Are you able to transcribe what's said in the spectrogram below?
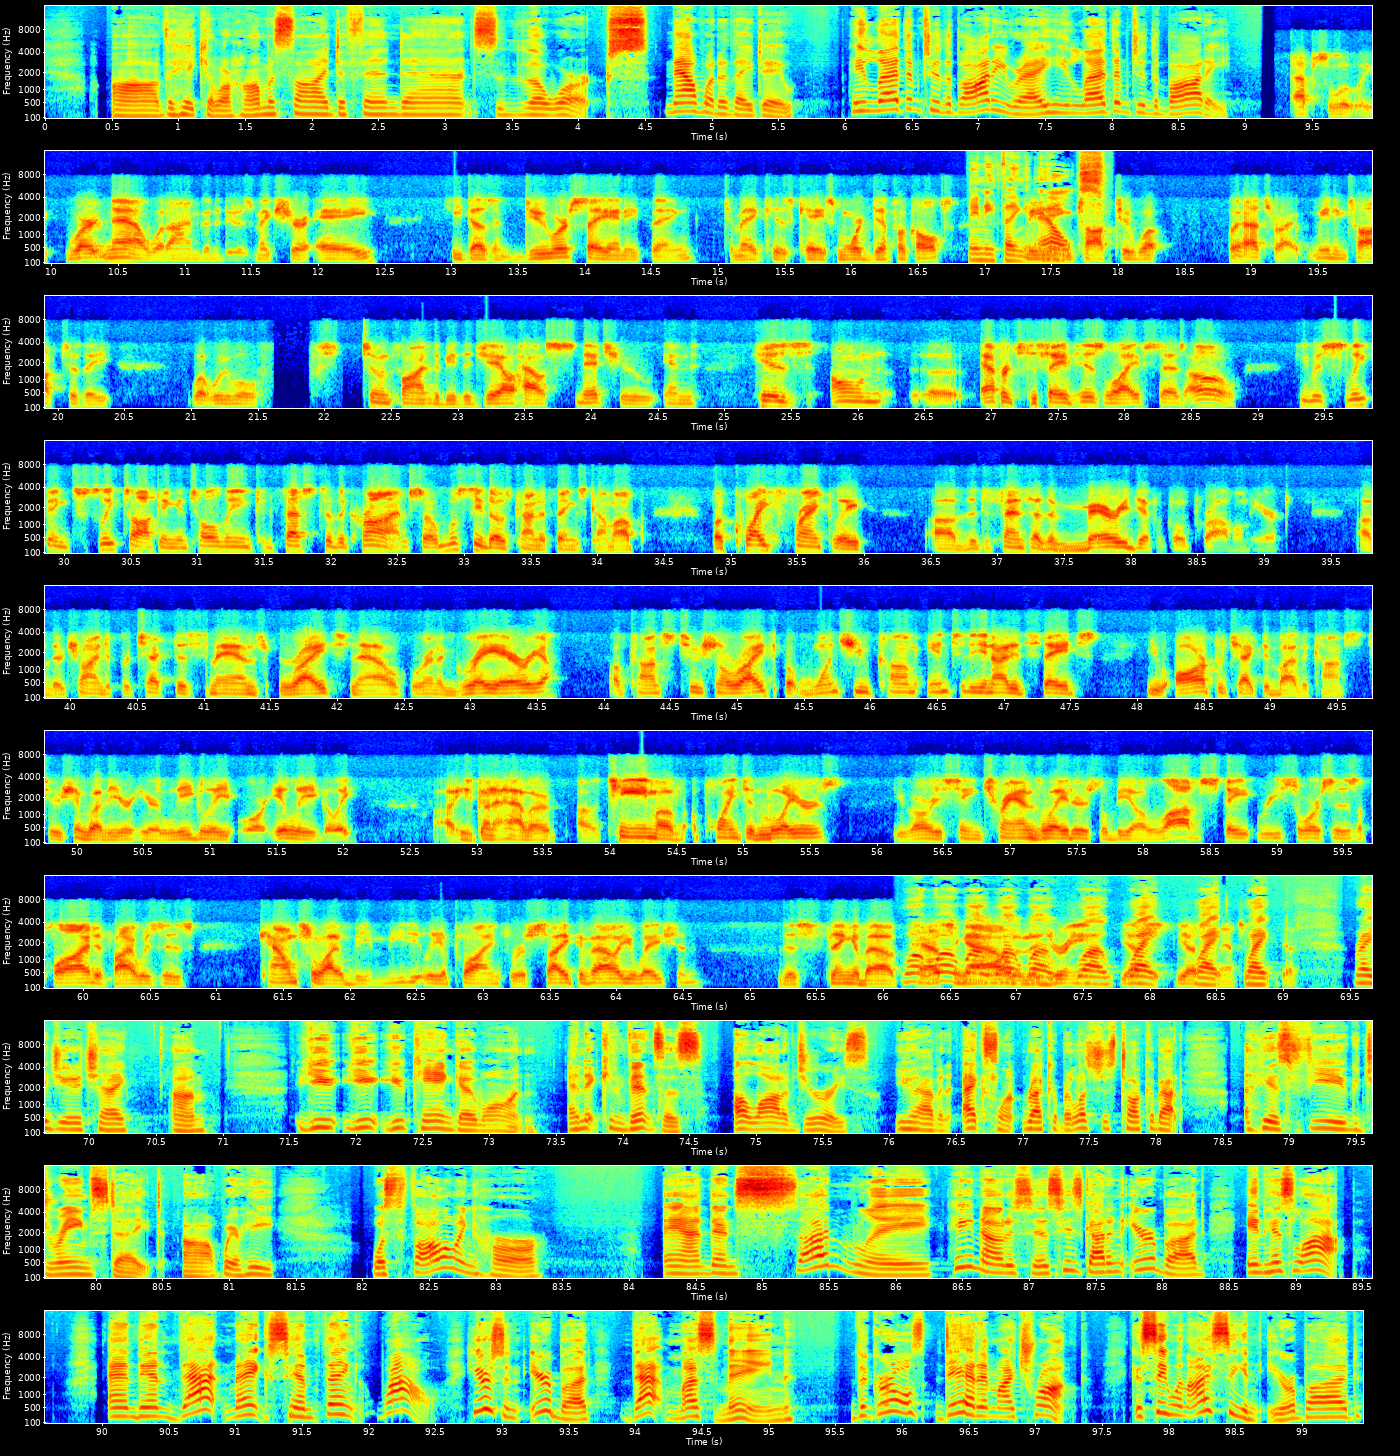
uh, vehicular homicide defendants, the works. Now, what do they do? He led them to the body, Ray. He led them to the body. Absolutely. Right now, what I'm going to do is make sure A, he doesn't do or say anything to make his case more difficult. Anything meaning else? talk to what? Well, that's right. Meaning talk to the what we will soon find to be the jailhouse snitch, who in his own uh, efforts to save his life says, "Oh, he was sleeping, sleep talking, and told me and confessed to the crime. So we'll see those kind of things come up. But quite frankly, uh, the defense has a very difficult problem here. Uh, they're trying to protect this man's rights. Now, we're in a gray area of constitutional rights, but once you come into the United States, you are protected by the Constitution, whether you're here legally or illegally. Uh, he's going to have a, a team of appointed lawyers You've already seen translators. There'll be a lot of state resources applied. If I was his counsel, I would be immediately applying for a psych evaluation. This thing about whoa, passing whoa, out whoa, in whoa, a dream. Whoa, yes, wait, yes, wait, Nancy, wait. Yes. Ray Giudice, um, you, you, you can go on, and it convinces a lot of juries. You have an excellent record, but let's just talk about his fugue dream state, uh, where he was following her and then suddenly he notices he's got an earbud in his lap. And then that makes him think, wow, here's an earbud. That must mean the girl's dead in my trunk. Because, see, when I see an earbud,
